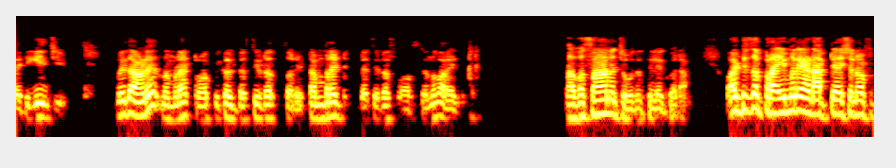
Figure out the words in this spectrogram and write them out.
വരികയും ചെയ്യും. അപ്പൊ ഇതാണ് നമ്മുടെ tropical deciduous sorry temperate deciduous forest എന്ന് പറയുന്നത്. അവസാന ചോദ്യത്തിലേക്ക് വരാം. What is the primary adaptation of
